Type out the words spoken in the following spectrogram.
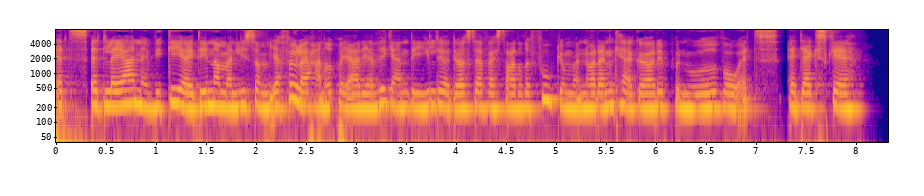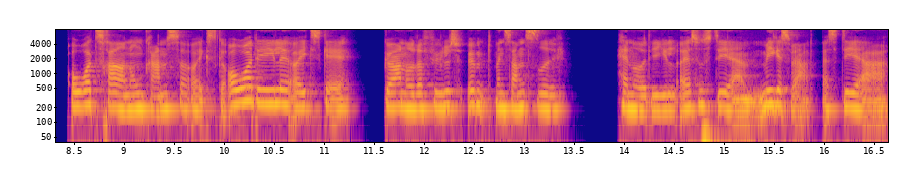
at, at lære at navigere i det, når man ligesom, jeg føler, jeg har noget på hjertet, jeg vil gerne dele det, og det er også derfor, jeg startede Refugium, men hvordan kan jeg gøre det på en måde, hvor at, at jeg ikke skal overtræde nogle grænser, og ikke skal overdele, og ikke skal gøre noget, der føles ømt, men samtidig have noget at dele. Og jeg synes, det er mega svært. Altså det er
